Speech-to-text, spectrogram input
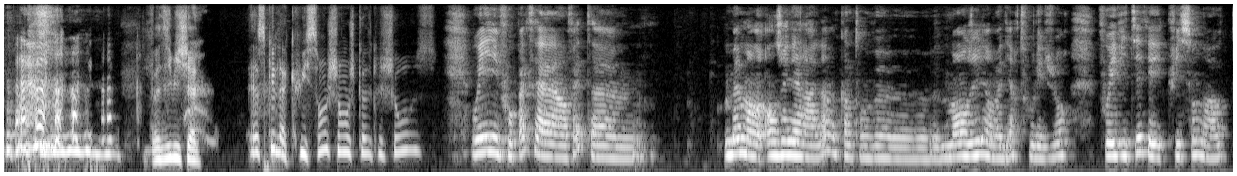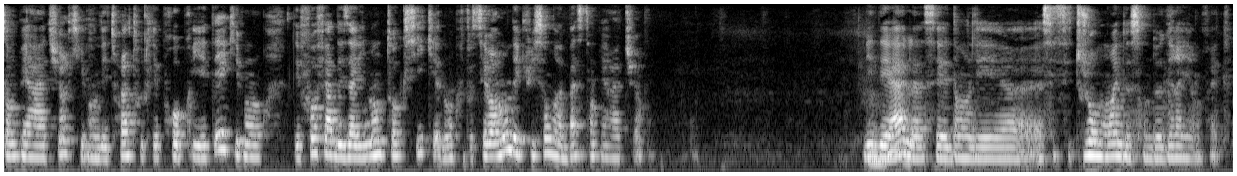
Vas-y, Michel. Est-ce que la cuisson change quelque chose? Oui, il faut pas que ça. En fait, euh, même en, général, hein, quand on veut manger, on va dire tous les jours, il faut éviter les cuissons à haute température qui vont détruire toutes les propriétés et qui vont des fois faire des aliments toxiques. Donc, c'est vraiment des cuissons à basse température. L'idéal, mhm. c'est dans les, euh, c'est toujours moins de 100 degrés en fait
